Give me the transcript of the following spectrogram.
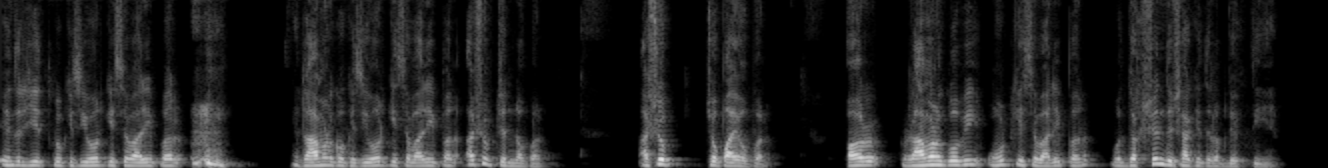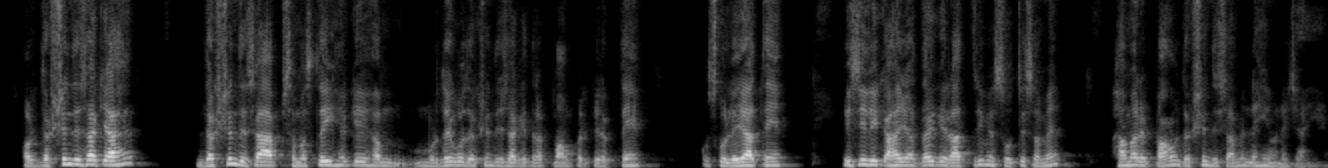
इंद्रजीत को किसी और की सवारी पर, रावण को किसी और की सवारी पर, अशुभ चिन्हों पर, अशुभ चौपायों पर और रावण को भी ऊँट की सवारी पर वो दक्षिण दिशा की तरफ़ देखती है। और दक्षिण दिशा क्या है? दक्षिण दिशा आप समझते ही हैं कि हम मुर्दे को दक्षिण दिशा की तरफ़ पाँव करके रखते हैं, उसको ले जाते हैं। इसीलिए कहा जाता है कि रात्रि में सोते समय हमारे पाँव दक्षिण दिशा में नहीं होने चाहिए।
